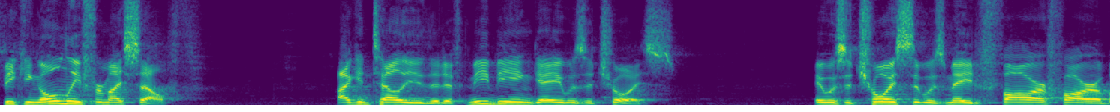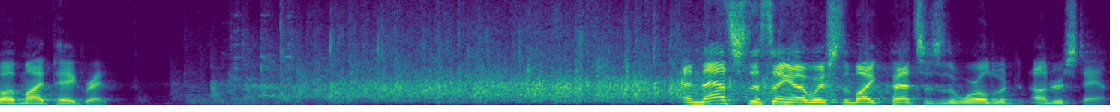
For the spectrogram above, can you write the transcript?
Speaking only for myself, I can tell you that if me being gay was a choice, it was a choice that was made far, far above my pay grade. And that's the thing I wish the Mike Pences of the world would understand.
